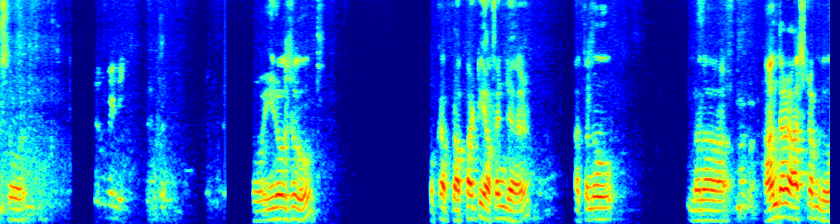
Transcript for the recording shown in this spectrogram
సో సో ఈరోజు ఒక ప్రాపర్టీ అఫెండర్ అతను మన ఆంధ్ర రాష్ట్రంలో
